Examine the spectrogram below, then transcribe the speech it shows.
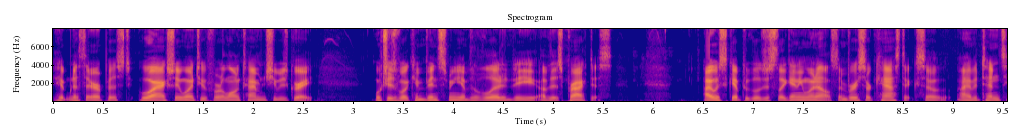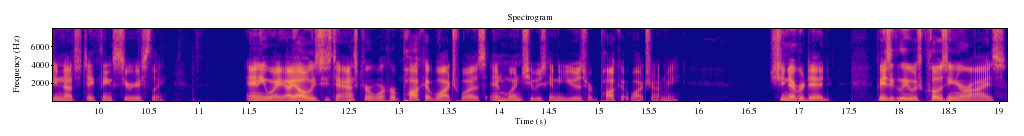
hypnotherapist, who I actually went to for a long time, and she was great, which is what convinced me of the validity of this practice. I was skeptical just like anyone else. I'm very sarcastic, so I have a tendency not to take things seriously. Anyway, I always used to ask her where her pocket watch was and when she was going to use her pocket watch on me. She never did. Basically, it was closing your eyes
